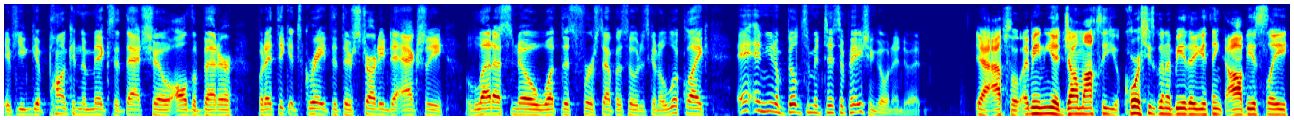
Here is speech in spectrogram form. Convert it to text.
If you can get Punk in the mix at that show, all the better. But I think it's great that they're starting to actually let us know what this first episode is going to look like and, and you know build some anticipation going into it. Yeah, absolutely. I mean, yeah, Jon Moxley, of course, he's going to be there. You think obviously,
